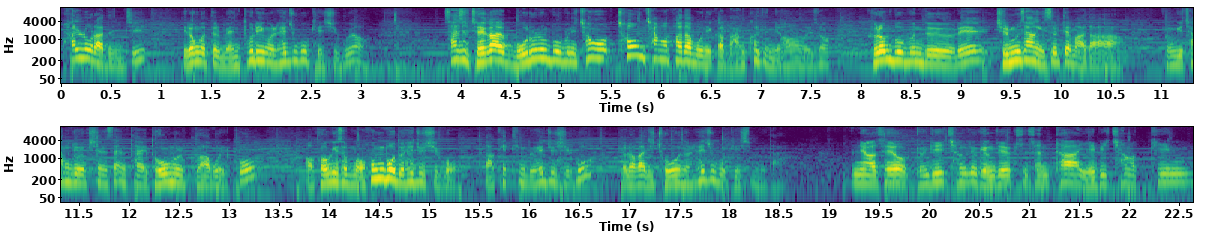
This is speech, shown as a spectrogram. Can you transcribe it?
판로라든지 이런 것들 멘토링을 해주고 계시고요. 사실 제가 모르는 부분이 처음, 처음 창업하다 보니까 많거든요. 그래서 그런 부분들에 질문사항이 있을 때마다 경기 창조혁신센터에 도움을 구하고 있고 어, 거기서 뭐 홍보도 해주시고 마케팅도 해주시고 여러 가지 조언을 해주고 계십니다. 안녕하세요. 경기 창조 경제혁신센터 예비 창업팀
